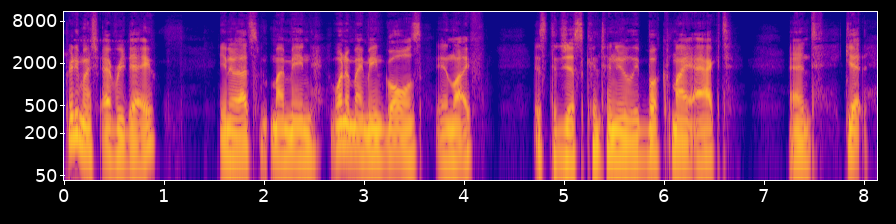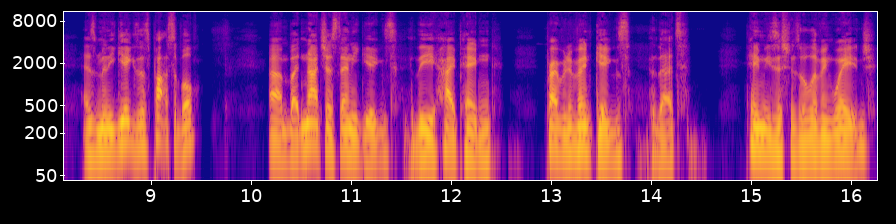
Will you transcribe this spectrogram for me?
pretty much every day. You know, that's my main, one of my main goals in life is to just continually book my act and get as many gigs as possible. Um, but not just any gigs, the high paying private event gigs that pay musicians a living wage.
